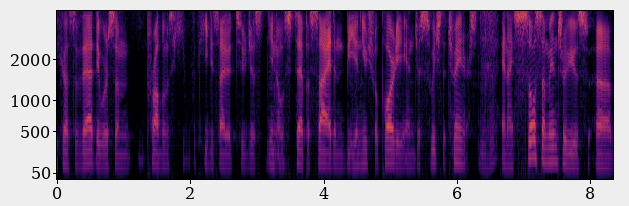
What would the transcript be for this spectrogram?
because of that, there were some problems. He, he decided to just you know Mhm. step aside and be a Mhm. neutral party and just switch the trainers. And I saw some interviews um,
